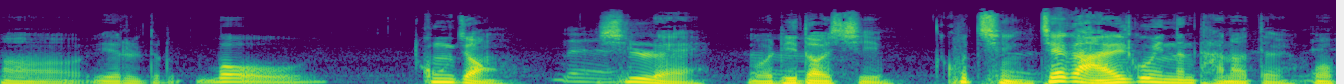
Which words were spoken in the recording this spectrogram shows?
어 예를 들어 뭐 공정, 네. 신뢰, 뭐 음. 리더십, 코칭 음. 제가 알고 있는 단어들 뭐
